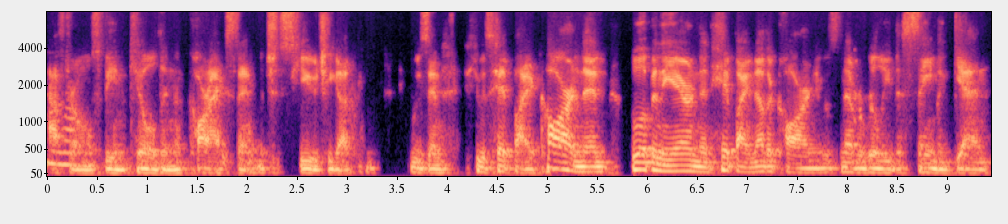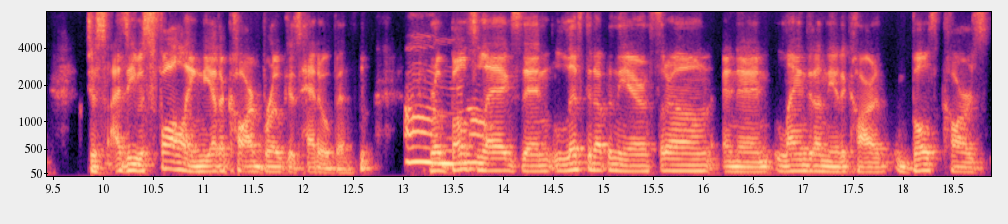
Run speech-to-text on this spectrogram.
after wow. almost being killed in a car accident, which is huge. He got was in he was hit by a car and then blew up in the air and then hit by another car and it was never really the same again. Just as he was falling the other car broke his head open. Oh, broke no. both legs then lifted up in the air thrown and then landed on the other car. Both cars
